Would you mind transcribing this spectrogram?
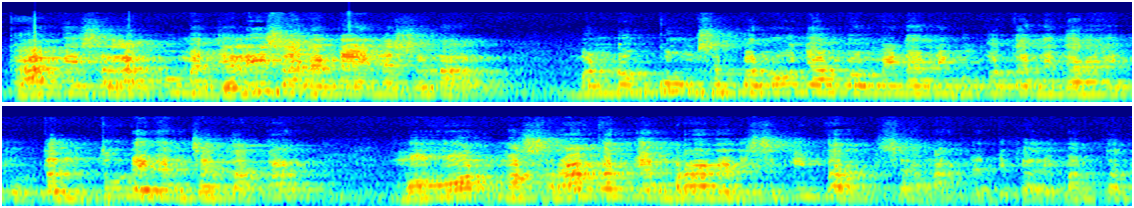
kami selaku Majelis Adat Nasional mendukung sepenuhnya pemindahan ibu kota negara itu. Tentu dengan catatan mohon masyarakat yang berada di sekitar di sana dan di Kalimantan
